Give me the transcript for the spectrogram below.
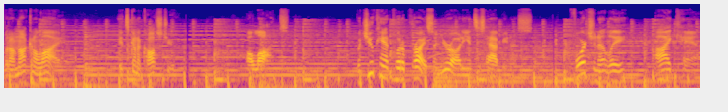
But I'm not gonna lie, it's gonna cost you. A lot. But you can't put a price on your audience's happiness. Fortunately, I can.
